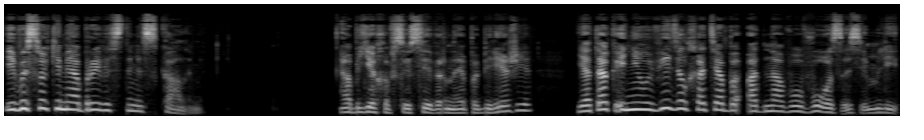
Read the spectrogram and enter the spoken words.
и высокими обрывистыми скалами. Объехав все северное побережье, я так и не увидел хотя бы одного воза земли,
